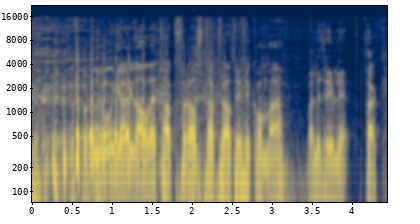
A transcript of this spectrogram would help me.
Jon Georg Dale, takk for oss. Takk for at vi fikk komme. Veldig trivelig. Takk.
